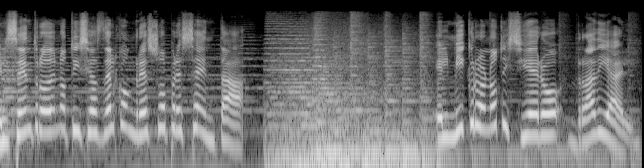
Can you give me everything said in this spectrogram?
El Centro de Noticias del Congreso presenta el micro noticiero radial.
